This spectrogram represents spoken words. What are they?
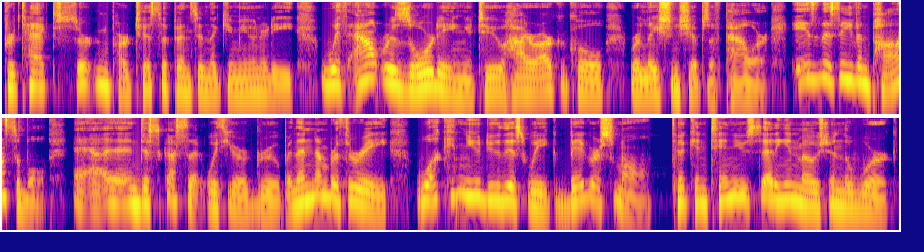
protect certain participants in the community without resorting to hierarchical relationships of power? Is this even possible? And discuss it with your group. And then number three, what can you do this week, big or small, to continue setting in motion the work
